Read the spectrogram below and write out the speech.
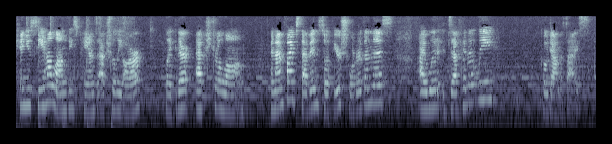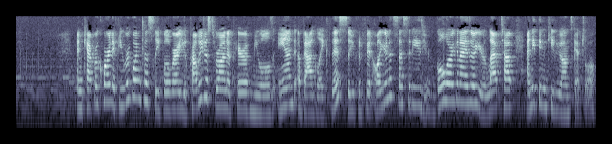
Can you see how long these pants actually are? Like they're extra long. And I'm 5'7", so if you're shorter than this, I would definitely go down a size. And Capricorn, if you were going to a sleepover, you'd probably just throw on a pair of mules and a bag like this so you could fit all your necessities, your goal organizer, your laptop, anything to keep you on schedule.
